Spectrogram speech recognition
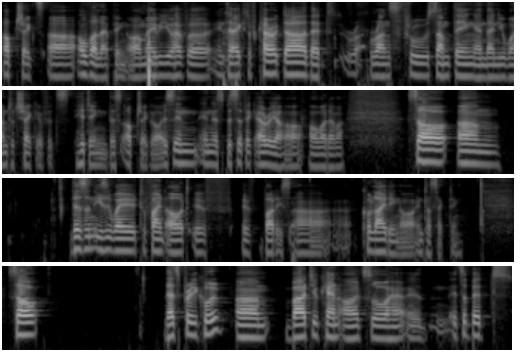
objects are overlapping or maybe you have a interactive character that runs through something and then you want to check if it's hitting this object or is in in a specific area or, or whatever. So um, this is an easy way to find out if if bodies are colliding or intersecting. So that's pretty cool. Um, but you can also have, it's a bit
